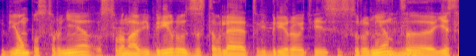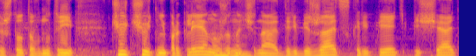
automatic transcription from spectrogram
Бьем по струне, струна вибрирует, заставляет вибрировать весь инструмент. Э, Если что-то внутри чуть-чуть не проклеено, уже Мгм. начинает дребезжать, скрипеть, пищать.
